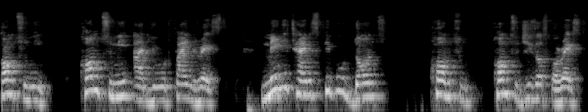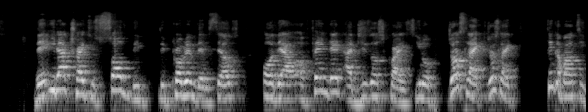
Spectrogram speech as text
come to me. Come to me and you will find rest. Many times people don't come to come to Jesus for rest. They either try to solve the, the problem themselves or they are offended at Jesus Christ. You know, just like just like think about it.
